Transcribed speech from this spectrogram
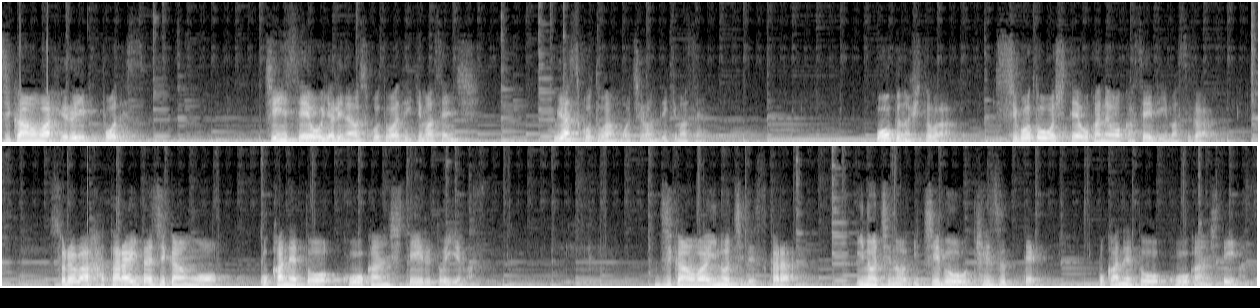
時間は減る一方です。人生をやり直すことはできませんし増やすことはもちろんできません。多くの人は仕事をしてお金を稼いでいますがそれは働いた時間をお金と交換していると言えます。時間は命ですから命の一部を削ってお金と交換しています。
